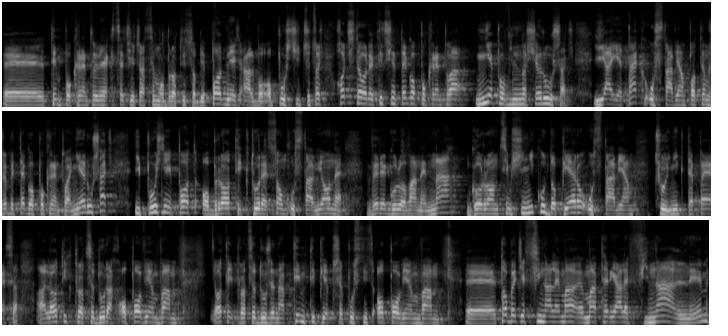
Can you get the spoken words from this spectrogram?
e, tym pokrętłem, jak chcecie czasem obroty sobie podnieść albo opuścić czy coś, choć teoretycznie tego pokrętła nie powinno się ruszać. Ja je tak ustawiam potem, żeby tego pokrętła nie ruszać i później pod obroty, które są ustawione, wyregulowane na gorącym silniku, dopiero ustawiam czujnik TPS-a. Ale o tych procedurach opowiem Wam, o tej procedurze na tym typie przepustnic opowiem Wam. E, to będzie w finale, ma, materiale finalnym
